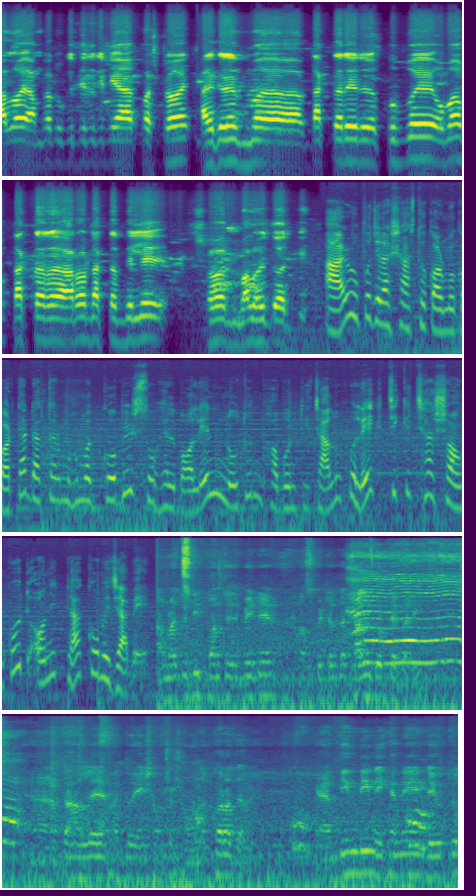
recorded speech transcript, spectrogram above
ভালো হয়। আমরা রোগীদের নিয়ে কষ্ট হয়। আর এখানে ডাক্তারের খুব অভাব। ডাক্তার আরও ডাক্তার দিলে আর উপজেলা স্বাস্থ্য কর্মকর্তা ডাক্তার মোহাম্মদ কবির সোহেল বলেন নতুন ভবনটি চালু হলে চিকিৎসার সংকট অনেকটা কমে যাবে। আমরা যদি পঞ্চাশ বেডের হসপিটালটা চালু করতে পারি তাহলে হয়তো এই সমস্যার সমাধান করা যাবে। দিন দিন এখানে যেহেতু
